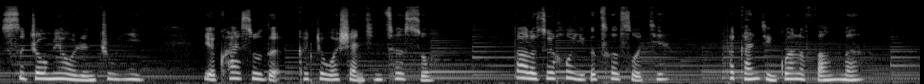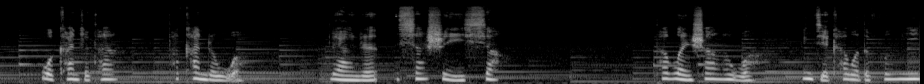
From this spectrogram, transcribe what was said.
四周没有人注意，也快速的跟着我闪进厕所。到了最后一个厕所间，他赶紧关了房门。我看着他，他看着我，两人相视一笑。他吻上了我，并解开我的风衣。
